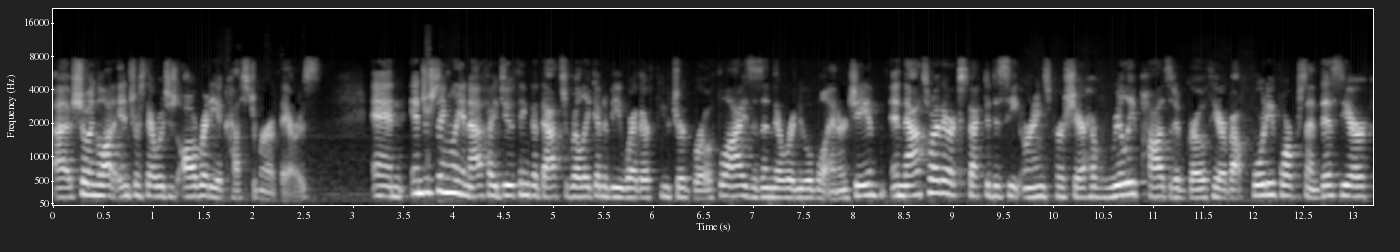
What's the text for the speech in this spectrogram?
uh, showing a lot of interest there, which is already a customer of theirs. And interestingly enough, I do think that that's really going to be where their future growth lies, is in their renewable energy. And that's why they're expected to see earnings per share have really positive growth here, about 44% this year,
